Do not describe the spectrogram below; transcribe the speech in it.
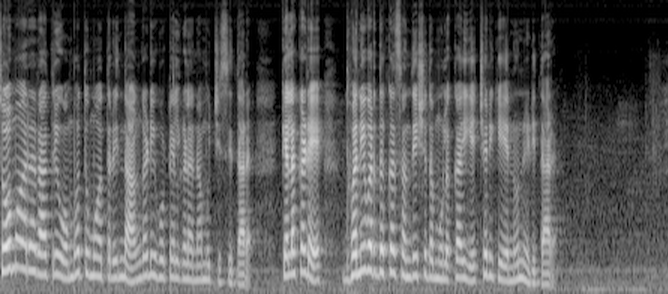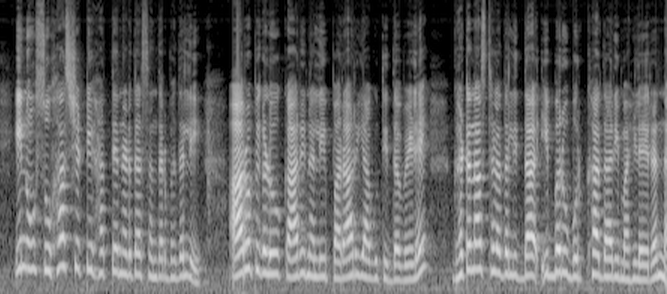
ಸೋಮವಾರ ರಾತ್ರಿ ಒಂಬತ್ತು ಮೂವತ್ತರಿಂದ ಅಂಗಡಿ ಹೋಟೆಲ್ಗಳನ್ನು ಮುಚ್ಚಿಸಿದ್ದಾರೆ. ಕೆಲ ಕಡೆ ಧ್ವನಿವರ್ಧಕ ಸಂದೇಶದ ಮೂಲಕ ಎಚ್ಚರಿಕೆಯನ್ನು ನೀಡಿದ್ದಾರೆ. ಇನ್ನು ಸುಹಾಸ್ ಶೆಟ್ಟಿ ಹತ್ಯೆ ನಡೆದ ಸಂದರ್ಭದಲ್ಲಿ ಆರೋಪಿಗಳು ಕಾರಿನಲ್ಲಿ ಪರಾರಿಯಾಗುತ್ತಿದ್ದ ವೇಳೆ ಘಟನಾ ಸ್ಥಳದಲ್ಲಿದ್ದ ಇಬ್ಬರು ಬುರ್ಖಾಧಾರಿ ಮಹಿಳೆಯರನ್ನ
